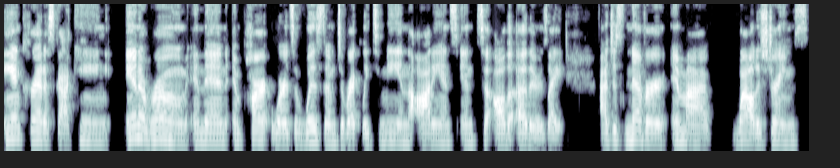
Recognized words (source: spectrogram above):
and Coretta Scott King in a room and then impart words of wisdom directly to me in the audience and to all the others. Like, I just never in my wildest dreams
